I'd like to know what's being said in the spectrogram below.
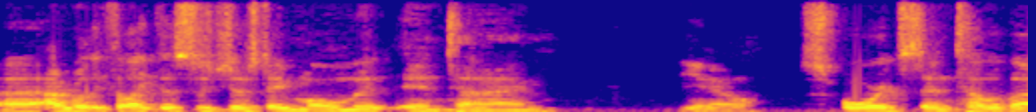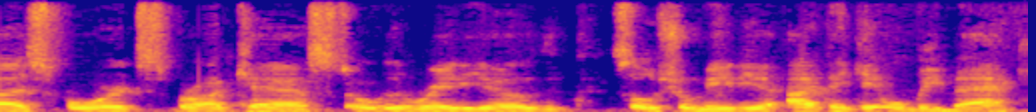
uh, I really feel like this is just a moment in time. You know, sports and televised sports, broadcast over the radio, social media. I think it will be back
